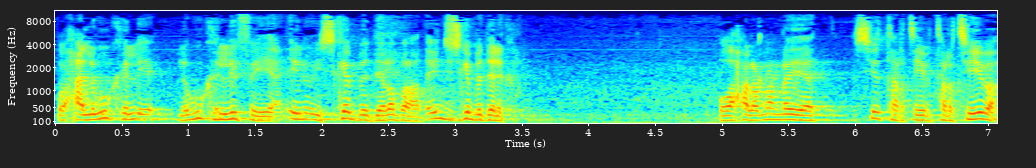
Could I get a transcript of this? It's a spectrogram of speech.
waxaa lagu kali lagu kalifaya inuu iska bedelo bal hadda intuu iska bedeli karo oo waxaa la odhanayaa si tartiib tartiiba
